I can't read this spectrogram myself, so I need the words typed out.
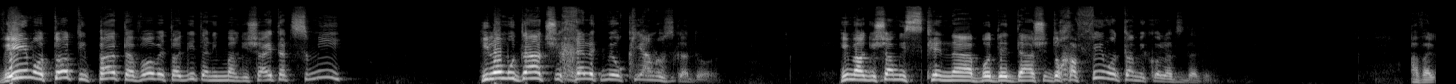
ואם אותו טיפה תבוא ותגיד, אני מרגישה את עצמי, היא לא מודעת שהיא חלק מאוקיינוס גדול. היא מרגישה מסכנה, בודדה, שדוחפים אותה מכל הצדדים. אבל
